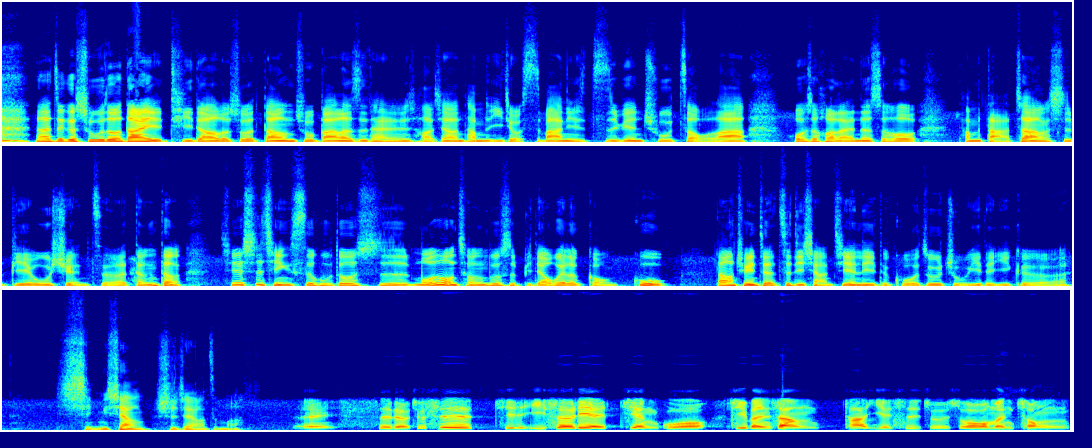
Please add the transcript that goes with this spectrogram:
那这个书中当然也提到了说，当初巴勒斯坦人好像他们一九四八年是自愿出走啦，或是后来那时候他们打仗是别无选择等等，这些事情似乎都是某种程度是比较为了巩固。当权者自己想建立的国族主义的一个形象是这样子吗？哎，是的，就是其实以色列建国基本上它也是，就是说我们从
